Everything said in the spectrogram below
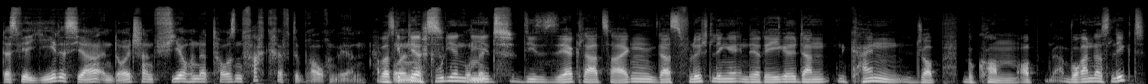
dass wir jedes Jahr in Deutschland 400.000 Fachkräfte brauchen werden. Aber es gibt und ja Studien, die, die sehr klar zeigen, dass Flüchtlinge in der Regel dann keinen Job bekommen. Ob, woran das liegt,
